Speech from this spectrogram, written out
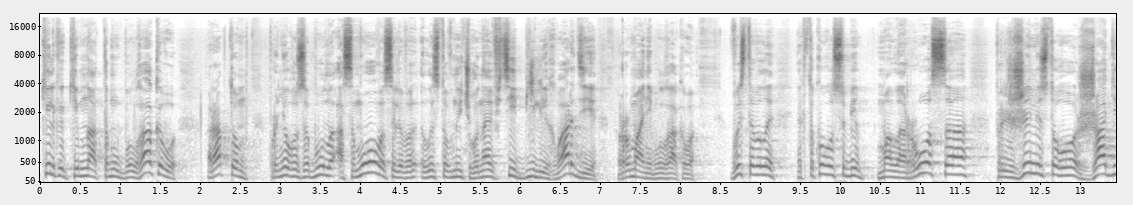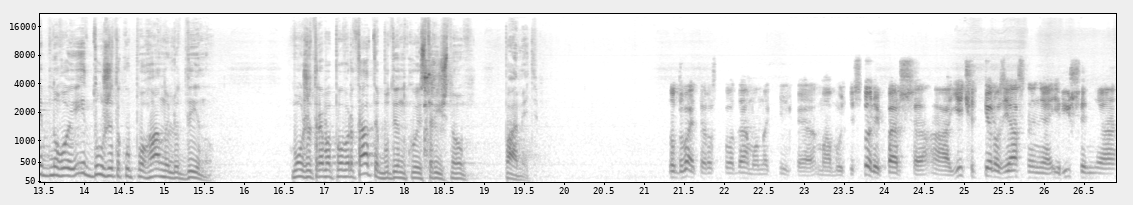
кілька кімнат тому Булгакову. Раптом про нього забули, а самого Василя Листовничого навіть в цій білій гвардії романі Булгакова виставили як такого собі малороса, прижимістого, жадібного і дуже таку погану людину. Може, треба повертати будинку історичну пам'ять? Ну давайте розкладемо на кілька, мабуть, історій. Перше, є чітке роз'яснення і рішення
